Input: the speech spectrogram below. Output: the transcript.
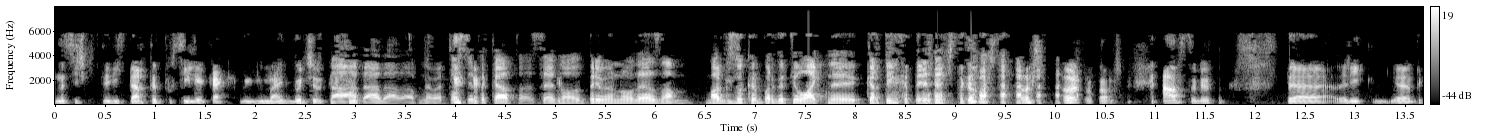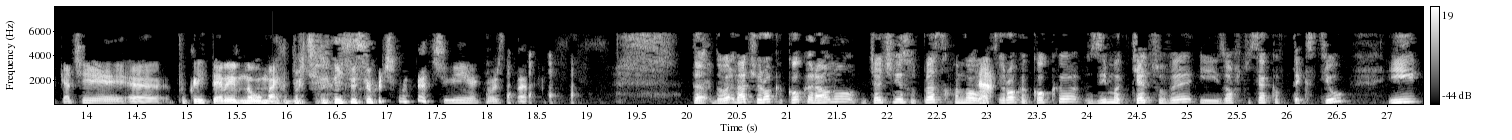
на всичките ни стартъп усилия, как Майк Бъчер. Да, да, да, да. Не, бе, то си е така. То е едно, примерно, да я знам, Марк Зукърбърг да ти лайкне картинката или нещо такова. точно, точно, точно. Абсолютно. Да, нали, така че покрай тебе много майка бърче ми се случва. ще видим какво ще стане. Да, добре, значи Рока Кока равно, че, че ние се отплесвахме много, да. значи Рока Кока взима кецове и изобщо всякакъв текстил и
